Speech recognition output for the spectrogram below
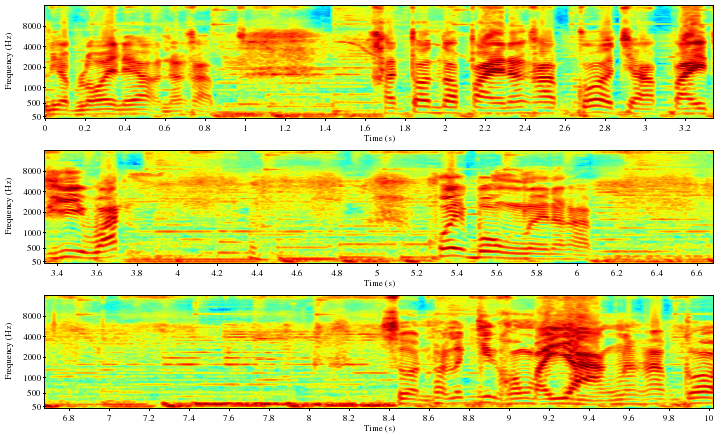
เรียบร้อยแล้วนะครับ ขั้นตอนต่อไปนะครับ ก็จะไปที่วัดห้วยบงเลยนะครับ ส่วนภารกิจของใบหยางนะครับก็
